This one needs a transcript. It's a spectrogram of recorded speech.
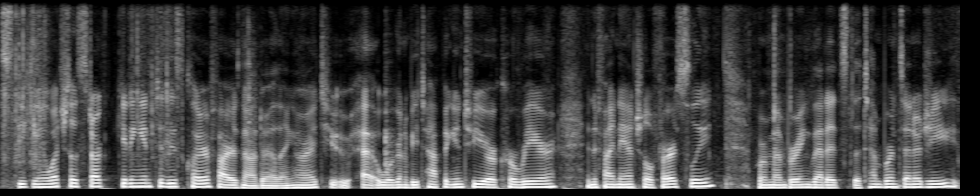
speaking of which let's start getting into these clarifiers now darling all right? You uh, we're going to be tapping into your career and financial firstly remembering that it's the temperance energy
